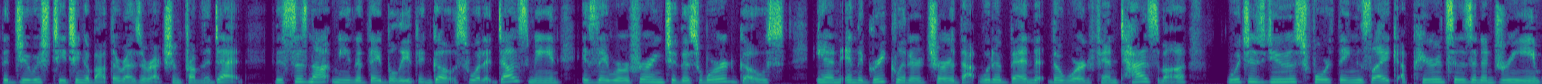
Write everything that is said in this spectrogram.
the Jewish teaching about the resurrection from the dead. This does not mean that they believed in ghosts. What it does mean is they were referring to this word ghost. And in the Greek literature, that would have been the word phantasma, which is used for things like appearances in a dream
